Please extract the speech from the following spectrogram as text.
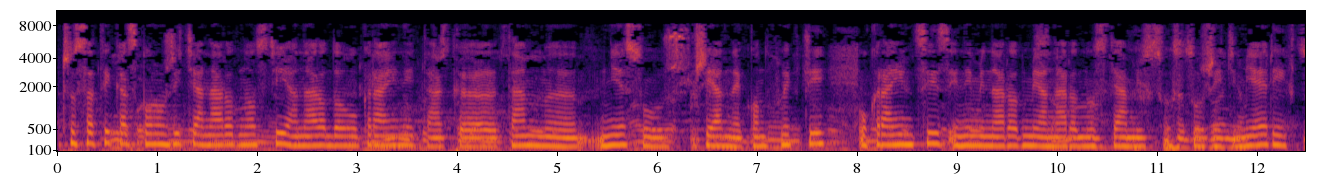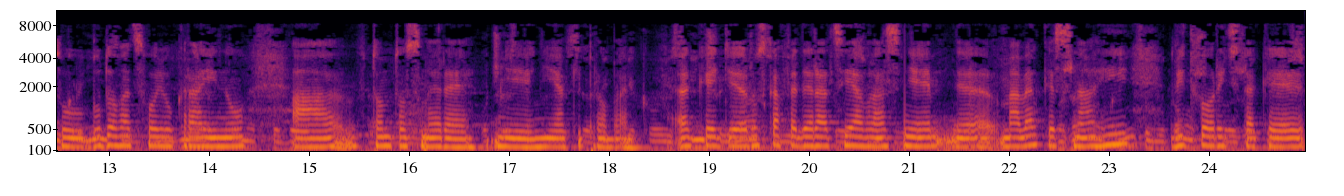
Čo sa týka spolužitia národnosti a národov Ukrajiny, tak e, tam e, nie sú žiadne konflikty. Ukrajinci s inými národmi a národnosťami chcú žiť miery, chcú budovať svoju krajinu a v tomto smere nie je nejaký problém. Keď Ruská federácia vlastne e, má veľké snahy vytvoriť také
